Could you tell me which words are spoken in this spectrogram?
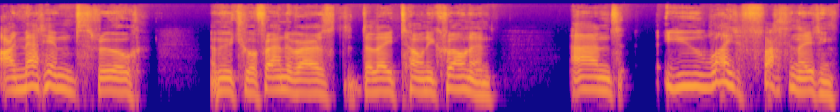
I met him through a mutual friend of ours, the late Tony Cronin. And you write a fascinating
